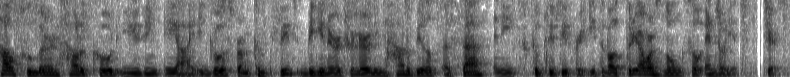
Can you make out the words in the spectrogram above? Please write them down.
how to learn how to code using AI. It goes from complete beginner to learning how to build a SaaS and it's completely free. It's about three hours long, so enjoy it. Cheers.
